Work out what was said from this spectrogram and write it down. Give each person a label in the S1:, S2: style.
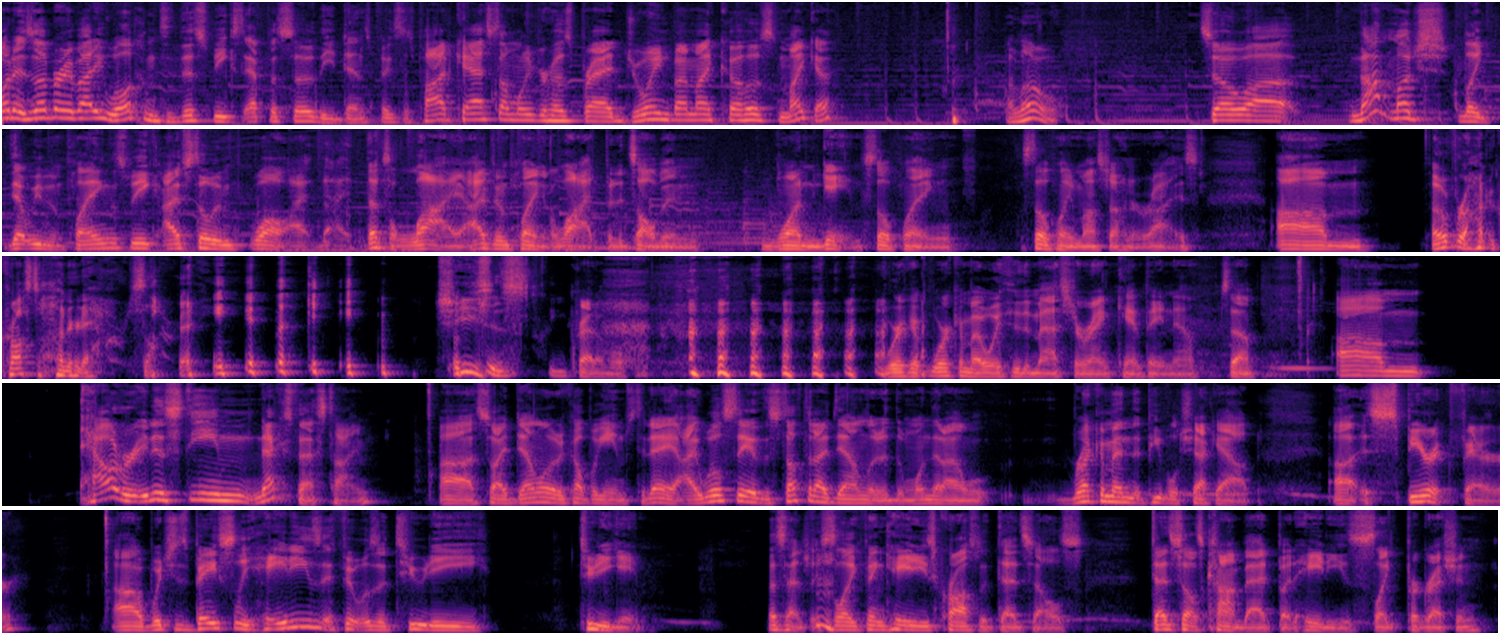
S1: What is up, everybody? Welcome to this week's episode of the Dense Pixels podcast. I'm one of your hosts, Brad, joined by my co-host Micah.
S2: Hello.
S1: So, uh, not much like that we've been playing this week. I've still been well. I, I, that's a lie. I've been playing a lot, but it's all been one game. Still playing, still playing Monster Hunter Rise. Um, over 100, crossed 100 hours already in the game.
S2: Jesus,
S1: incredible. working working my way through the master rank campaign now. So, um, however, it is Steam Next Fest time. Uh, so I downloaded a couple games today. I will say the stuff that I downloaded, the one that I'll recommend that people check out uh, is Spiritfall, uh, which is basically Hades if it was a 2D 2D game, essentially. so like think Hades crossed with Dead Cells, Dead Cells combat, but Hades like progression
